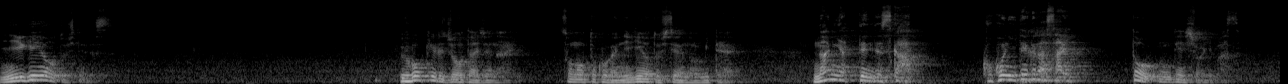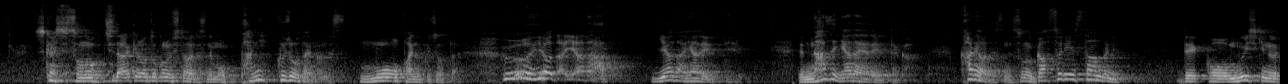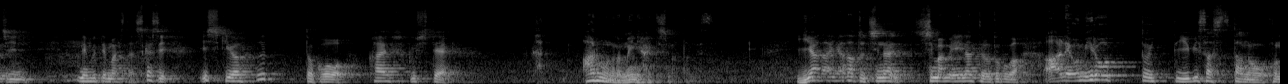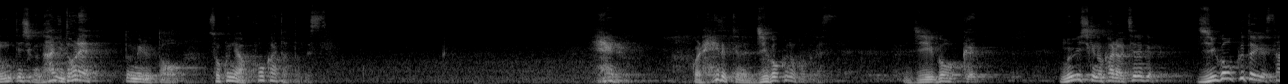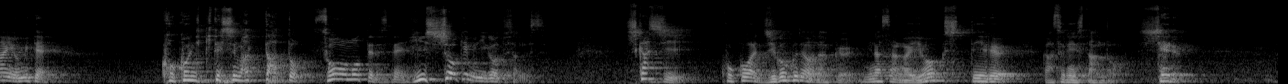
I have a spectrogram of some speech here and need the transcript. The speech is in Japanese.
逃げようとしてるんです。動ける状態じゃない。その男が逃げようとしているのを見て「何やってんですか？ここにいてください」と運転手は言います。しかしその血だらけの男の人はですねもうパニック状態なんです。もうパニック状態。うわやだやだ。やだやだ言っている。でなぜやだやだ言ったか。彼はですねそのガソリンスタンドにでこう無意識のうちに眠ってました。しかし意識がふっとこう回復してあるものが目に入ってしまったんです。やだやだと血な血まみれになってる男が「あれを見ろ!」と言って指さしたのをこの運転手が「何どれ?」と見るとそこにはこう書いてあったんです。ヘルこれヘルっていうのは地獄のことです。地獄。無意識の彼は血だけ地獄というサインを見てここに来てしまったとそう思ってですね一生懸命逃げようとしたんです。しかしここは地獄ではなく皆さんがよく知っているガソリンスタンドシェル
